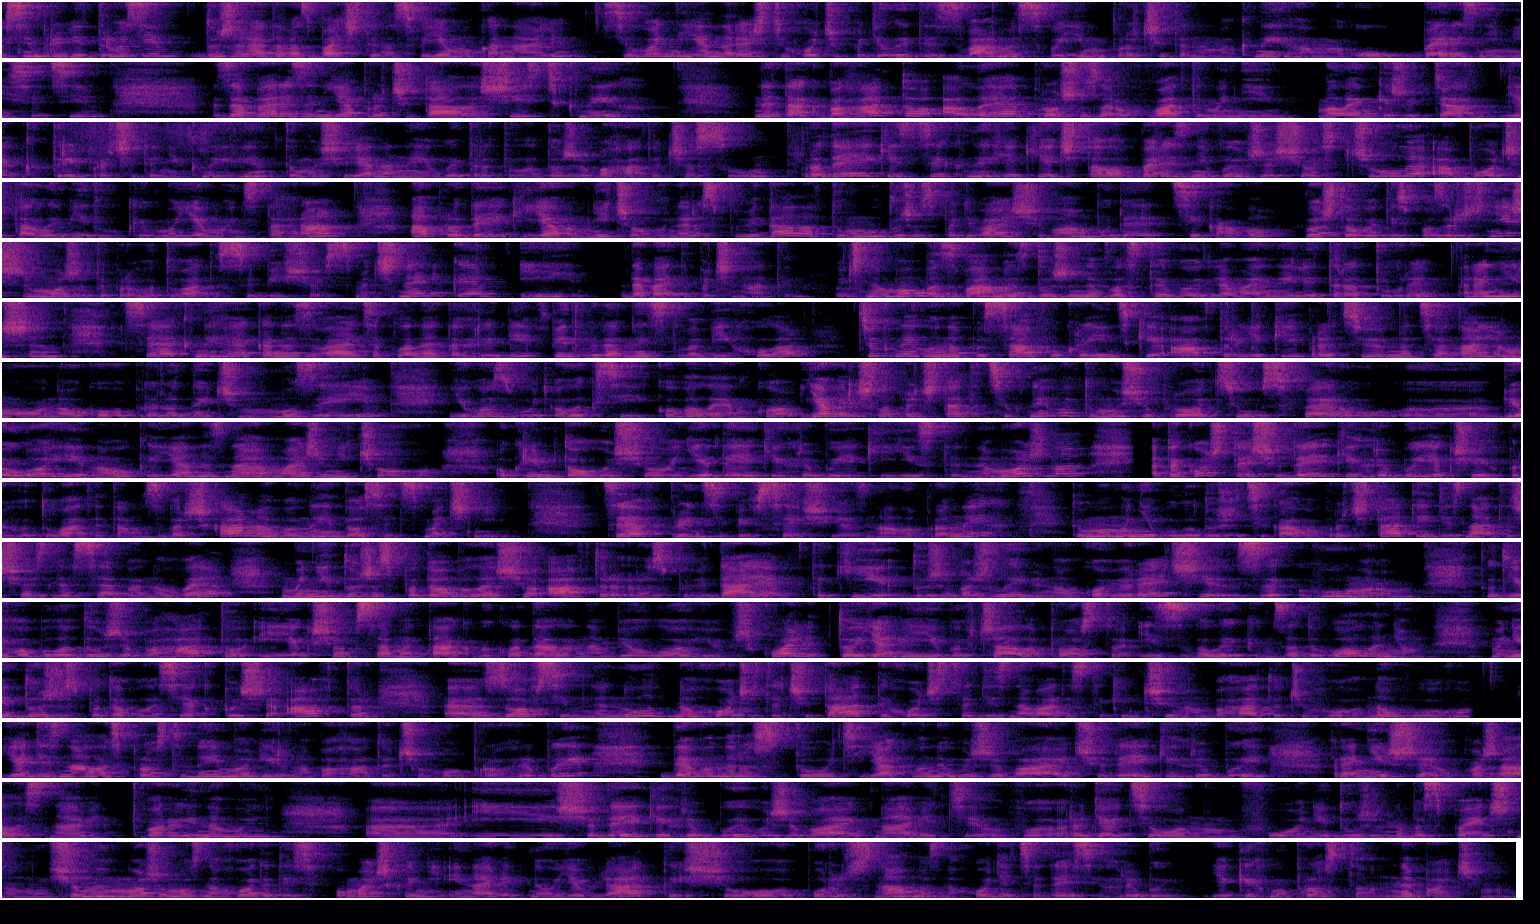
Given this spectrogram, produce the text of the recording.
Усім привіт, друзі! Дуже рада вас бачити на своєму каналі. Сьогодні я нарешті хочу поділитись з вами своїми прочитаними книгами у березні місяці. За березень я прочитала 6 книг. Не так багато, але прошу зарахувати мені маленьке життя як три прочитані книги, тому що я на неї витратила дуже багато часу. Про деякі з цих книг, які я читала в березні, ви вже щось чули або читали відгуки в моєму інстаграм. А про деякі я вам нічого не розповідала, тому дуже сподіваюся, що вам буде цікаво. Влаштовуйтесь позручніше, можете приготувати собі щось смачненьке, і давайте починати. Почнемо ми з вами з дуже невластивої для мене літератури раніше. Це книга, яка називається Планета грибів від видавництва Віхола. Цю книгу написав український автор, який працює в Національному науково-природничому музеї. Його звуть Олексій Коваленко. Я вирішила прочитати цю книгу, тому що про цю сферу е, біології, науки я не знаю майже нічого. Окрім того, що є деякі гриби, які їсти не можна, а також те, що деякі гриби, якщо їх приготувати там з вершками, вони досить смачні. Це, в принципі, все, що я знала про них. Тому мені було дуже цікаво прочитати і дізнатися щось для себе нове. Мені дуже сподобалося, що автор розповідає такі дуже важливі наукові речі з гумором. Тут його було дуже багато, і якщо б саме так викладали нам біологію в школі, то я б її вивчала просто із великим задоволенням. Мені дуже сподобалося, як пише автор. Е, Зовсім не нудно, хочеться читати, хочеться дізнаватись таким чином багато чого нового. Я дізналась просто неймовірно багато чого про гриби, де вони ростуть, як вони виживають, що деякі гриби раніше вважались навіть тваринами, і що деякі гриби виживають навіть в радіаційному фоні, дуже небезпечному. Що ми можемо знаходитись в помешканні і навіть не уявляти, що поруч з нами знаходяться десь гриби, яких ми просто не бачимо.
